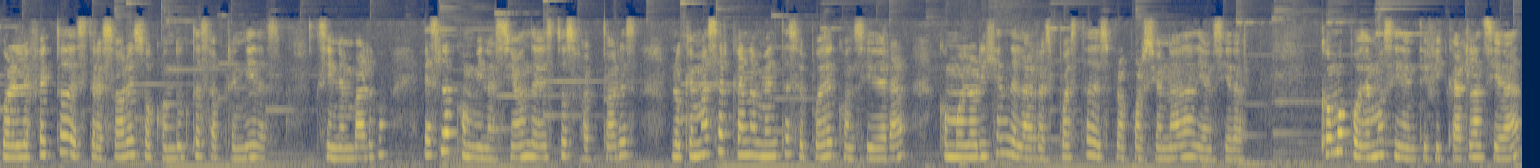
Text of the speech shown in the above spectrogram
por el efecto de estresores o conductas aprendidas. Sin embargo, es la combinación de estos factores lo que más cercanamente se puede considerar como el origen de la respuesta desproporcionada de ansiedad. ¿Cómo podemos identificar la ansiedad?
